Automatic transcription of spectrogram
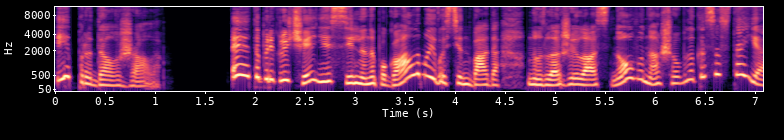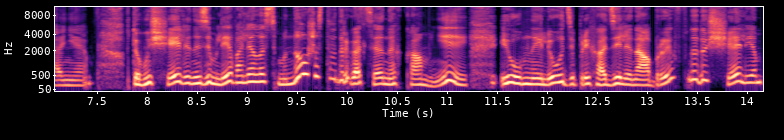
и продолжала. Это приключение сильно напугало моего Синбада, но сложило основу нашего благосостояния. В том ущелье на земле валялось множество драгоценных камней, и умные люди приходили на обрыв над ущельем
